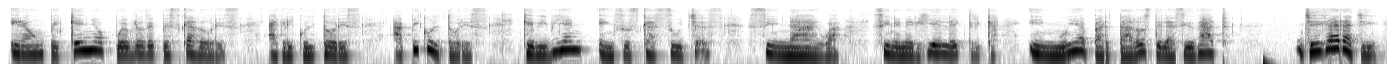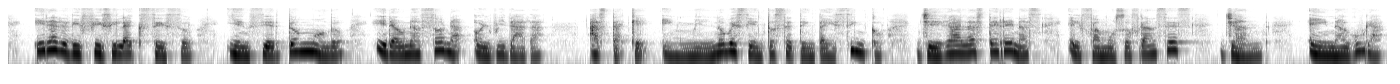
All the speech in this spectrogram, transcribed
era un pequeño pueblo de pescadores, agricultores, apicultores que vivían en sus casuchas, sin agua, sin energía eléctrica y muy apartados de la ciudad. Llegar allí era de difícil acceso y en cierto modo era una zona olvidada, hasta que en 1975 llega a las terrenas el famoso francés Jean e inaugura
